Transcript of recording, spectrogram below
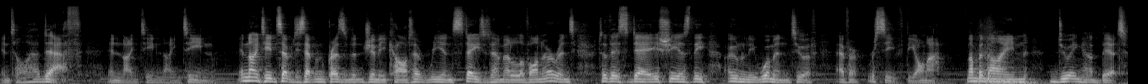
until her death in 1919. In 1977, President Jimmy Carter reinstated her Medal of Honor, and to this day, she is the only woman to have ever received the honor. Number 9. Doing her bit.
